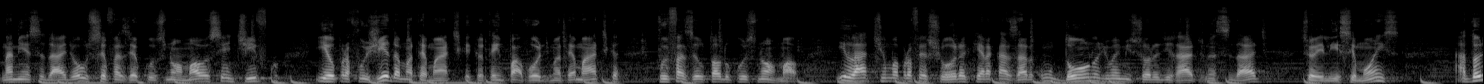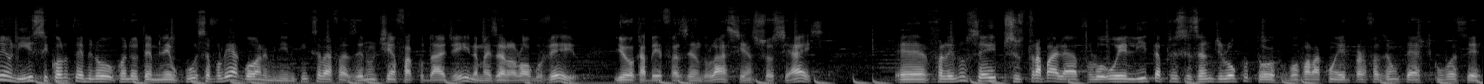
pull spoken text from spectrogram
na minha cidade ou você fazia curso normal ou científico, e eu, para fugir da matemática, que eu tenho pavor de matemática, fui fazer o tal do curso normal. E lá tinha uma professora que era casada com o dono de uma emissora de rádio na cidade, senhor Eli Simões, a dona Eunice, quando, terminou, quando eu terminei o curso, eu falei, e agora, menino, o que, que você vai fazer? Não tinha faculdade ainda, mas ela logo veio, e eu acabei fazendo lá, Ciências Sociais. É, falei, não sei, preciso trabalhar. Falou, o Eli está precisando de locutor, vou falar com ele para fazer um teste com você.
